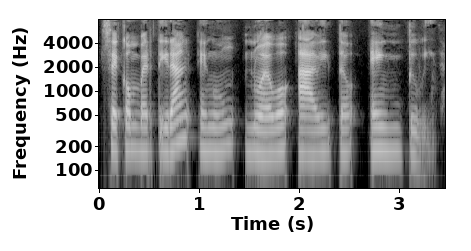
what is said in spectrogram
se convertirán en un nuevo hábito en tu vida.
